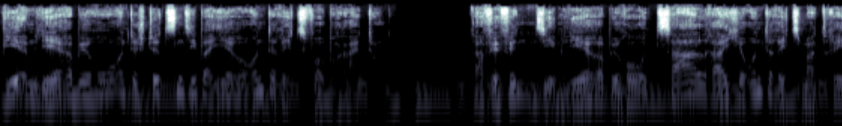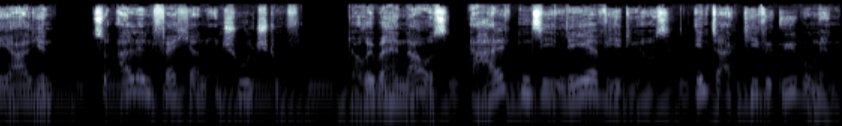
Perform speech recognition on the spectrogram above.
Wir im Lehrerbüro unterstützen Sie bei Ihrer Unterrichtsvorbereitung. Dafür finden Sie im Lehrerbüro zahlreiche Unterrichtsmaterialien zu allen Fächern und Schulstufen. Darüber hinaus erhalten Sie Lehrvideos, interaktive Übungen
